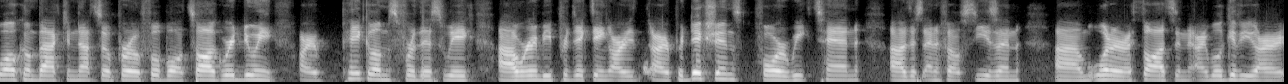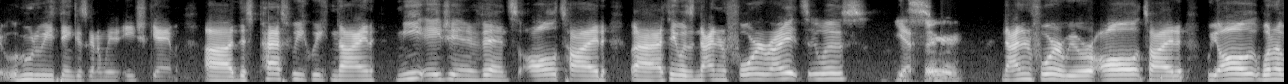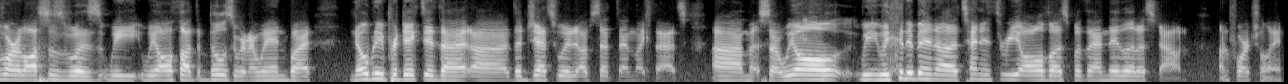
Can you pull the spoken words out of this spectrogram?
Welcome back to Not So Pro Football Talk. We're doing our pickums for this week. Uh, we're going to be predicting our, our predictions for week 10 of this NFL season. Um, what are our thoughts? And I will give you our who do we think is going to win each game. Uh, this past week, week nine, me, AJ, and Vince all tied. Uh, I think it was nine and four, right? It was yes, yes sir nine and four. We were all tied. We all one of our losses was we we all thought the Bills were going to win, but nobody predicted that uh, the Jets would upset them like that. Um, so we all we, we could have been uh, ten and three, all of us, but then they let us down, unfortunately.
